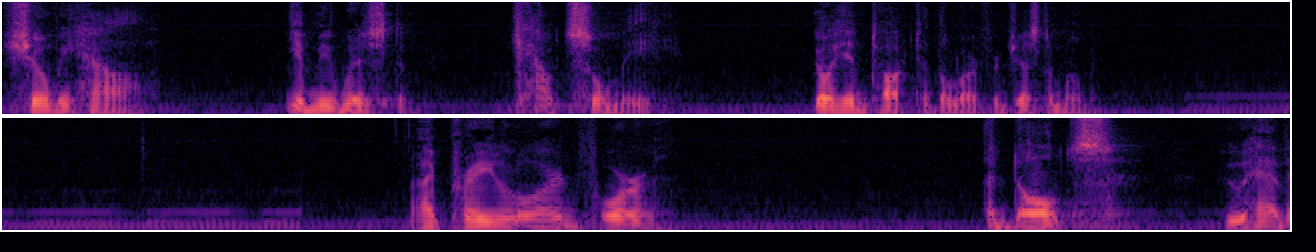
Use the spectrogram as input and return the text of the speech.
Show me how. Give me wisdom. Counsel me. Go ahead and talk to the Lord for just a moment. I pray, Lord, for adults who have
